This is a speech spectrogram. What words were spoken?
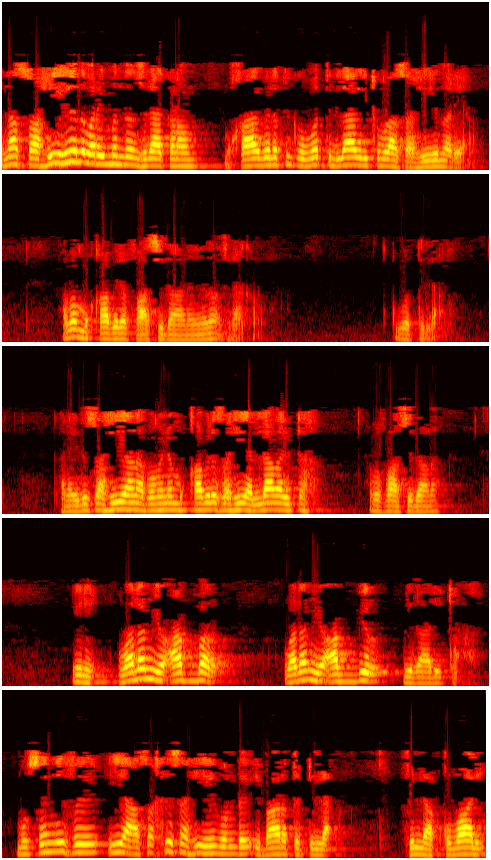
എന്നാൽ സഹീഹ് എന്ന് പറയുമ്പോൾ എന്ത് മനസ്സിലാക്കണം? മുഖാബിലക്ക് കുവത്തില്ലാതിരിക്കുമ്പോൾ ആ സഹീഹ് എന്ന് പറയാം. അപ്പം മുഖാബില ഫാസിദാണ് എന്ന് മനസ്സിലാക്കണം. കുവത്തില്ല. കാരണം ഇത് സഹിയാണ് അപ്പം പിന്നെ മുക്കാബില സഹി അല്ലാതെ കിട്ടുക അപ്പോൾ ഫാസിദാണ്. ഇനി വലം യു അബ്ബർ വലം യു അബ്ബിർ വിദാലിക്ക മുസന്നിഫ് ഈ അസഹ് സഹീഹ് കൊണ്ട് ഇബാറത്തിട്ടില്ല. ഫിൽ അക്വാലി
